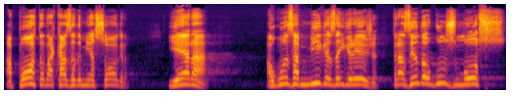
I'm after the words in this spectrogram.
a porta da casa da minha sogra, e era algumas amigas da igreja, trazendo alguns moços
